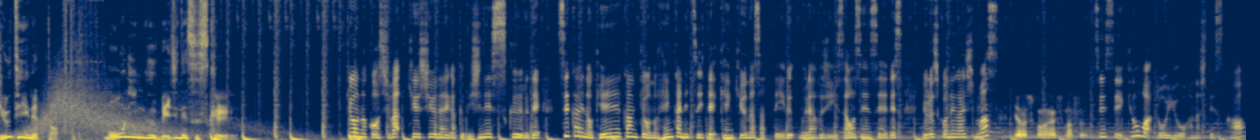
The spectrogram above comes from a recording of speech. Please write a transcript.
QTnet。モーニングビジネススクール。今日の講師は九州大学ビジネススクールで世界の経営環境の変化について研究なさっている村藤勲先生です。よろしくお願いします。よろしくお願いします。先生今日はどういうお話ですか？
